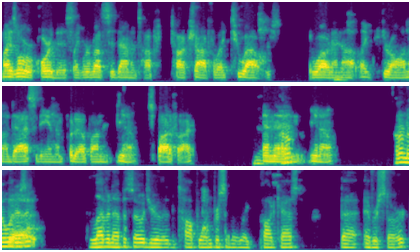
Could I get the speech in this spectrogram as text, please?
might as well record this. Like, we're about to sit down and talk talk shop for like two hours. Why would I not like throw on Audacity and then put it up on you know Spotify? Yeah. And then you know I don't know what is it. 11 episodes, you're the top 1% of like podcasts that ever start.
